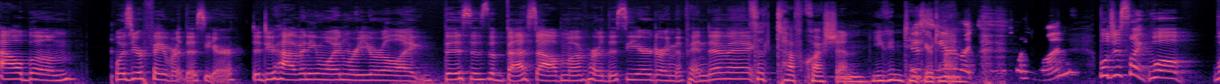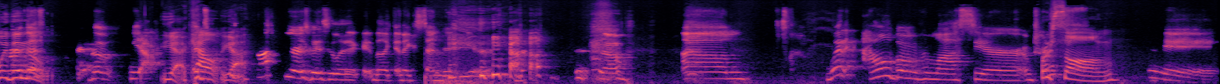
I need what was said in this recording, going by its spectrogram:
album was your favorite this year? Did you have anyone where you were like, "This is the best album I've heard this year during the pandemic"? It's a tough question. You can take this your year, time. like 2021. well, just like well within This- the the- yeah. yeah count yeah Last year is basically like, like an extended year. yeah. so, um, what album from last year? I'm or trying to song. think.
